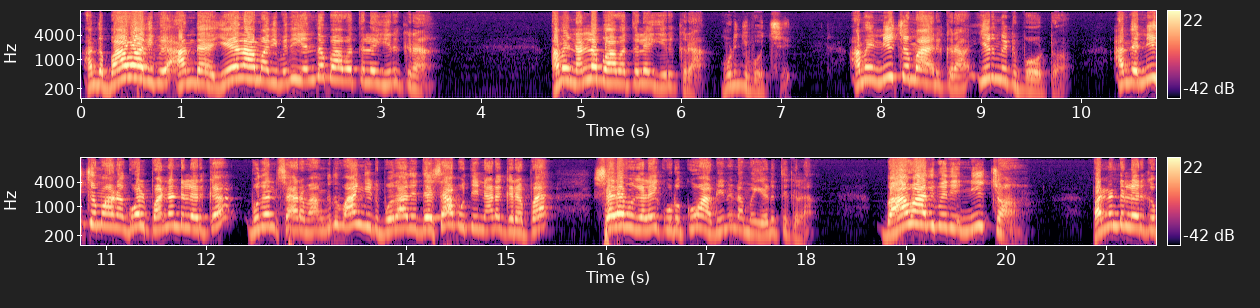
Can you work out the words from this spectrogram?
அந்த பாவாதிபதி அந்த ஏழாம் அதிபதி எந்த பாவத்தில் இருக்கிறான்? அவன் நல்ல பாவத்தில் இருக்கிறான். முடிஞ்சு போச்சு. அவன் நீச்சமாக இருக்கிறான். இருந்துட்டு போகட்டும். அந்த நீச்சமான கோல் பன்னெண்டில் இருக்க புதன் சாரம் வாங்குது வாங்கிட்டு போகுது. அது தசாபுத்தி நடக்கிறப்ப செலவுகளை கொடுக்கும் அப்படின்னு நம்ம எடுத்துக்கலாம். பாவாதிபதி நீச்சம். பன்னெண்டில் இருக்க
